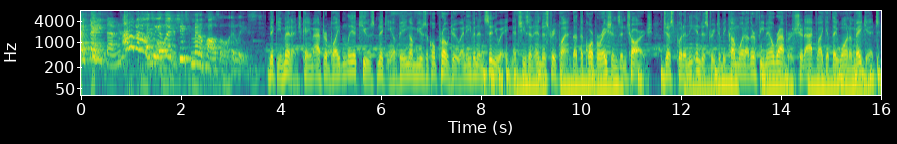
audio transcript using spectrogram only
She's 37. I don't know. She, like, she's menopausal, at least. Nicki Minaj came after blatantly accused Nicki of being a musical pro-do and even insinuating that she's an industry plant that the corporation's in charge, just put in the industry to become what other female rappers should act like if they want to make it.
